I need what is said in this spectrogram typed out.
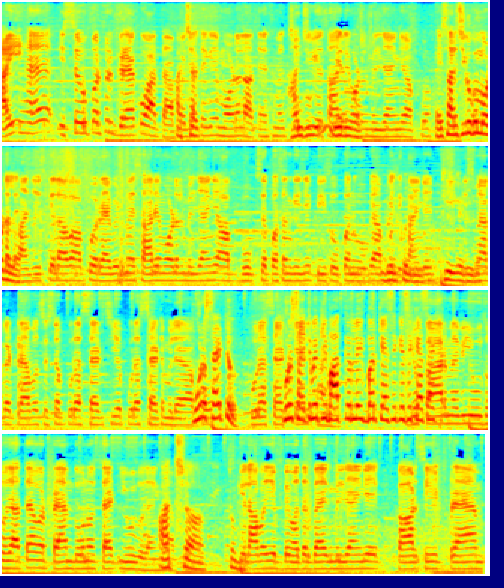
हाई है इससे ऊपर फिर ग्रेको आता है। अच्छा। कि मॉडल आते हैं इसमें हाँ जी, के सारे। मॉडल मिल जाएँगे आपको। ये सारे चीकू के मॉडल है। हाँ जी इसके अलावा आपको रैबिट में सारे मॉडल मिल जाएँगे। आप बुक से पसंद कीजिए पीस ओपन हो गया आपको दिखाएँगे। ठीक है, इसमें अगर ट्रैवल सिस्टम पूरा सेट चाहिए पूरा सेट मिलेगा। पूरा सेट पूरा सेट पूरा सेट में की बात कर ले एक बार कैसे कैसे सेट कार में भी यूज़ हो जाता है और प्रैम दोनों सेट यूज़ हो जाएँगे अच्छा तो इसके अलावा ये मदर बैग मिल जाएँगे car seat pram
